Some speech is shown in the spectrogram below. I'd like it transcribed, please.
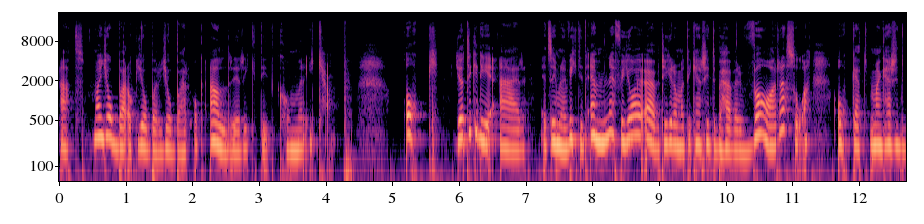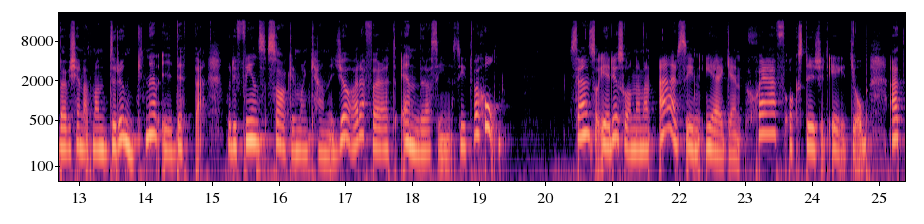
att man jobbar och jobbar och jobbar och aldrig riktigt kommer ikapp. Och jag tycker det är ett så himla viktigt ämne för jag är övertygad om att det kanske inte behöver vara så. Och att man kanske inte behöver känna att man drunknar i detta. Och det finns saker man kan göra för att ändra sin situation. Sen så är det ju så när man är sin egen chef och styr sitt eget jobb att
